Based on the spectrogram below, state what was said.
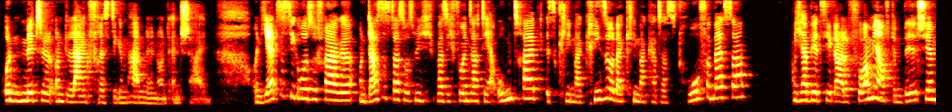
und mittel- und langfristigem Handeln und Entscheiden. Und jetzt ist die große Frage, und das ist das, was mich, was ich vorhin sagte, ja umtreibt, ist Klimakrise oder Klimakatastrophe besser? Ich habe jetzt hier gerade vor mir auf dem Bildschirm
